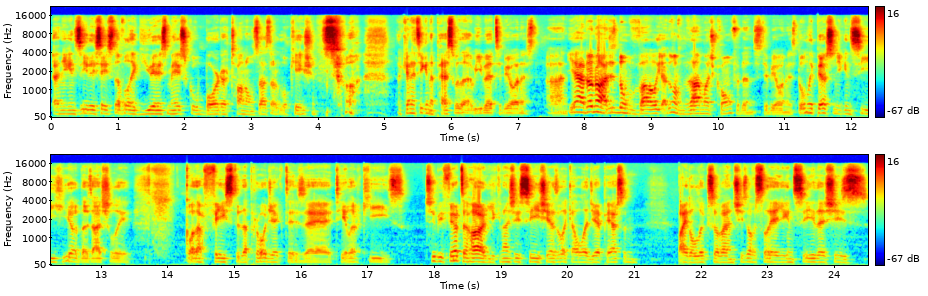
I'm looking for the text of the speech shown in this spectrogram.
and you can see they say stuff like US Mexico border tunnels as their location. So they're kind of taking the piss with it a wee bit, to be honest. And yeah, I don't know. I just don't value. I don't have that much confidence, to be honest. The only person you can see here that's actually got their face to the project is uh, Taylor Keys. To be fair to her, you can actually see she has like a legit person by the looks of it, and she's obviously you can see that she's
